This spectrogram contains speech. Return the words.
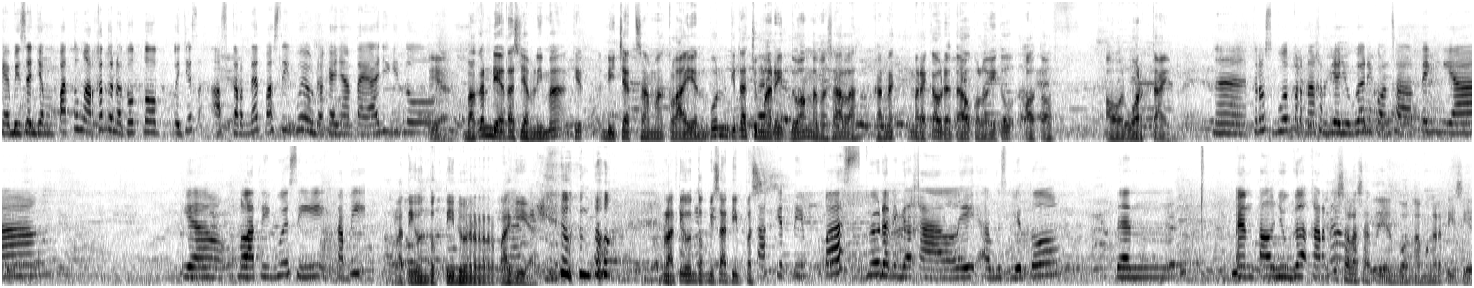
Kayak bisa jam 4 tuh market udah tutup, which is after that pasti gue udah kayak nyantai aja gitu. Iya, bahkan di atas jam 5 ki- di chat sama klien pun kita cuma read doang nggak masalah karena mereka udah tahu kalau itu out of our work time. Nah, terus gue pernah kerja juga di consulting yang ya melatih gue sih, tapi Melatih untuk tidur pagi ya. untuk Melatih untuk bisa tipes. sakit tipes gue udah tiga kali abis gitu dan mental juga karena Itu salah satu yang gua nggak mengerti sih.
